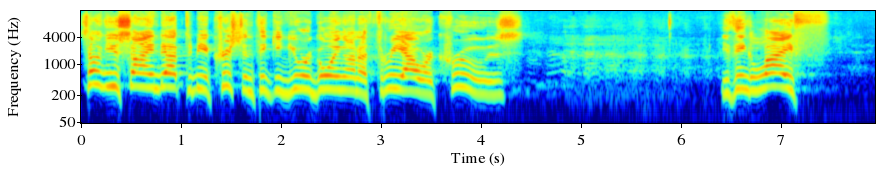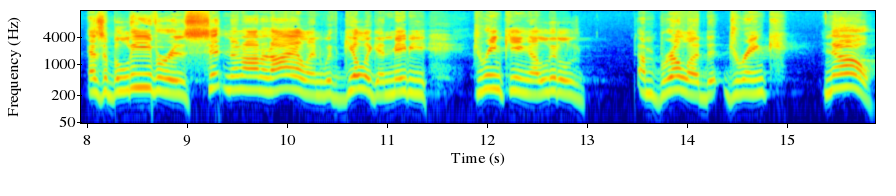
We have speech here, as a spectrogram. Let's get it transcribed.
Some of you signed up to be a Christian thinking you were going on a three hour cruise. You think life as a believer is sitting on an island with Gilligan, maybe drinking a little umbrella drink. No,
